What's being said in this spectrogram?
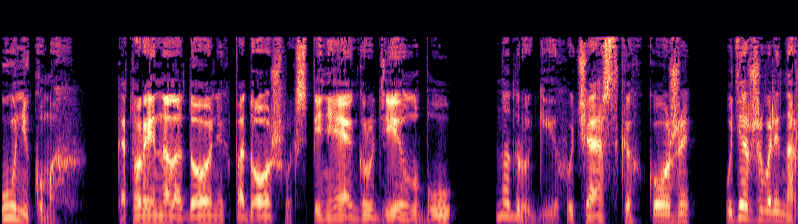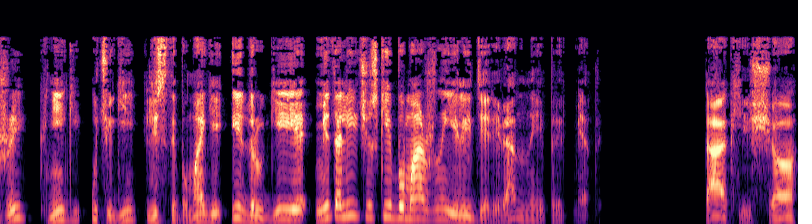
уникумах, которые на ладонях, подошвах, спине, груди, лбу, на других участках кожи удерживали ножи, книги, утюги, листы бумаги и другие металлические, бумажные или деревянные предметы. Так еще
